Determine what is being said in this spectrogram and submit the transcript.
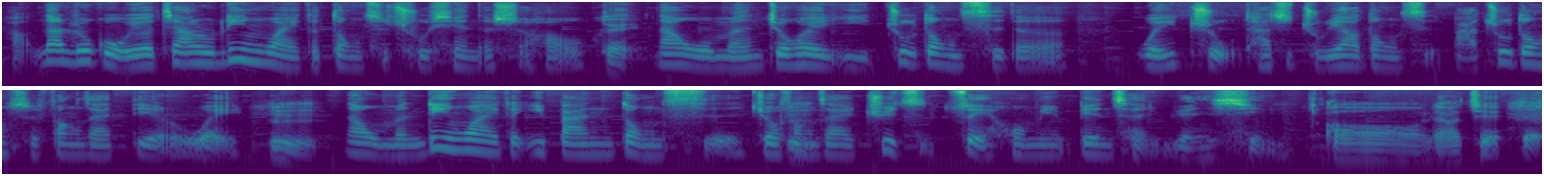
好，那如果我又加入另外一个动词出现的时候，对，那我们就会以助动词的。为主，它是主要动词，把助动词放在第二位。嗯，那我们另外一个一般动词就放在句子最后面，变成原形。哦，了解。对，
